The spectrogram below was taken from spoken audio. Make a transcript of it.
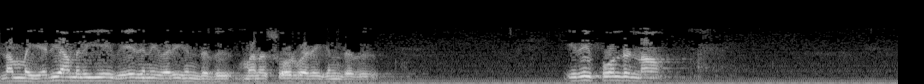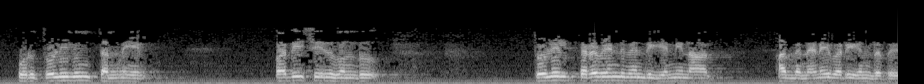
நம்மை எரியாமலேயே வேதனை வருகின்றது மன சோர்வடைகின்றது இதை போன்று நாம் ஒரு தொழிலின் தன்மையில் பதிவு செய்து கொண்டு தொழில் பெற வேண்டும் என்று எண்ணினால் அந்த நினைவருகின்றது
